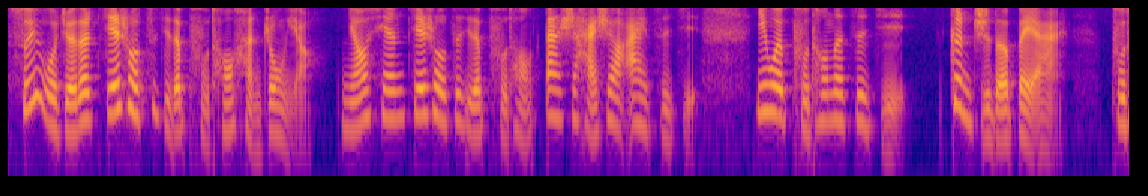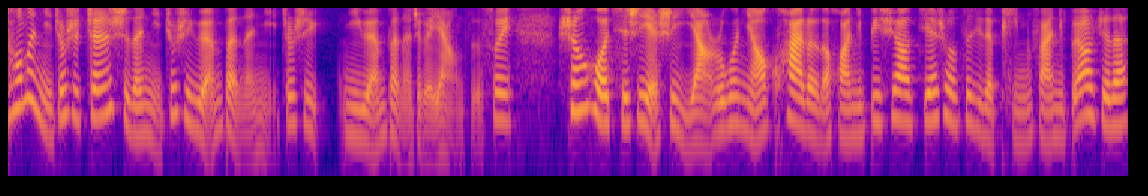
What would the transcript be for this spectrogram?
所以我觉得接受自己的普通很重要。你要先接受自己的普通，但是还是要爱自己，因为普通的自己更值得被爱。普通的你就是真实的你，就是原本的你，就是你原本的这个样子。所以生活其实也是一样，如果你要快乐的话，你必须要接受自己的平凡。你不要觉得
